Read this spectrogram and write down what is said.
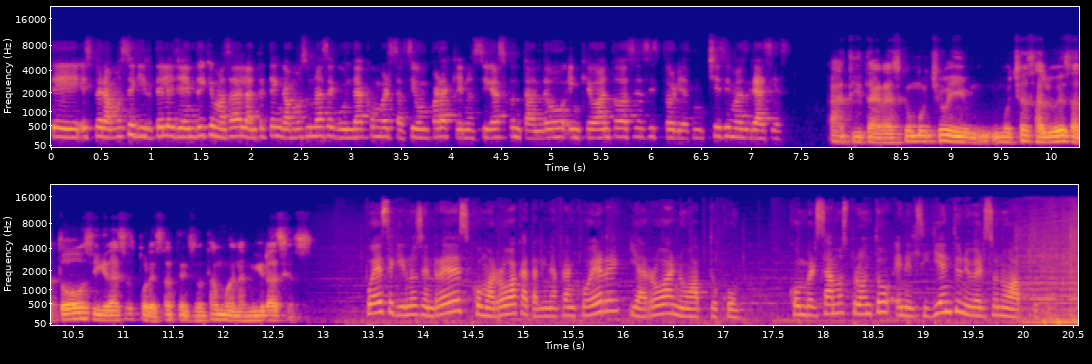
te esperamos seguirte leyendo y que más adelante tengamos una segunda conversación para que nos sigas contando en qué van todas esas historias. Muchísimas gracias. A ti te agradezco mucho y muchas saludos a todos y gracias por esta atención tan buena. Mil gracias. Puedes seguirnos en redes como arroba Catalina Franco R y arroba noaptoco. Conversamos pronto en el siguiente Universo No Apto.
